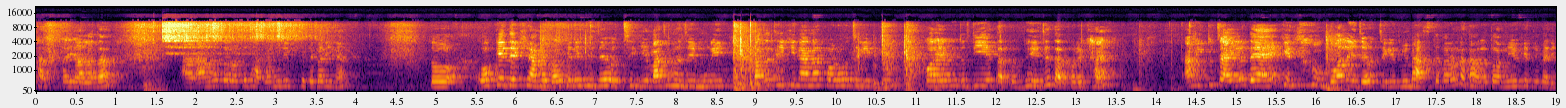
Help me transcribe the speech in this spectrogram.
স্বাদটাই আলাদা। আর আমরা তো অত ভাজা মুড়ি খেতে পারি না। তো ওকে দেখে আমরা বলকে দেখি যে হচ্ছে গিয়ে মাঝে মাঝে মুড়ি বাজার থেকে কিনে আনার পরও হচ্ছে গিয়ে একটু কড়াইয়ের ভিতর দিয়ে তারপর ভেজে তারপরে খায়। আমি একটু চাইলে দেয়, কিন্তু বলে যে হচ্ছে গিয়ে তুমি ভাজতে পারো না, তাহলে তো আমিও খেতে পারি।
